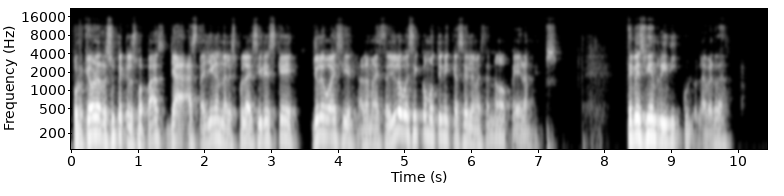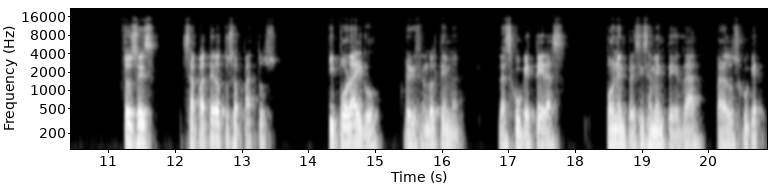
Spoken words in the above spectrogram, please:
Porque ahora resulta que los papás ya hasta llegan a la escuela a decir, es que yo le voy a decir a la maestra, yo le voy a decir cómo tiene que hacer la maestra. No, espérame, pues, te ves bien ridículo, la verdad. Entonces, zapatero tus zapatos y por algo, regresando al tema, las jugueteras ponen precisamente edad para los juguetes.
